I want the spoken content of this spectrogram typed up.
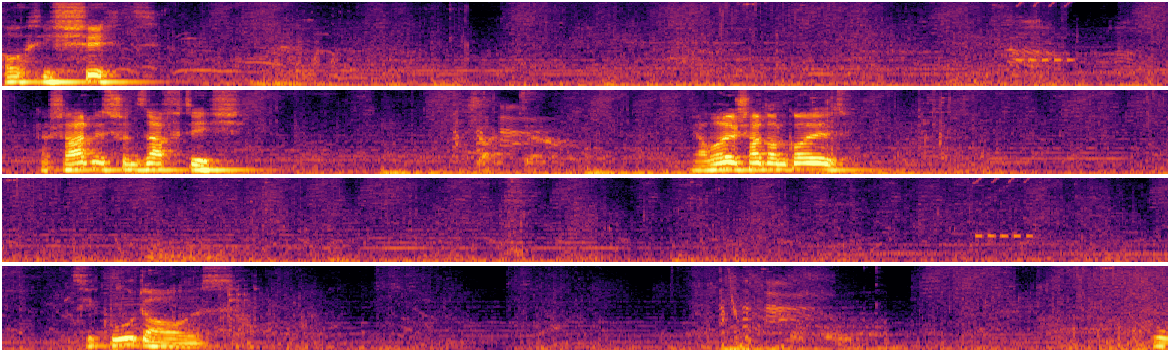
Holy shit. Der Schaden ist schon saftig. Jawohl, und Gold. Sieht gut aus. Uh.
